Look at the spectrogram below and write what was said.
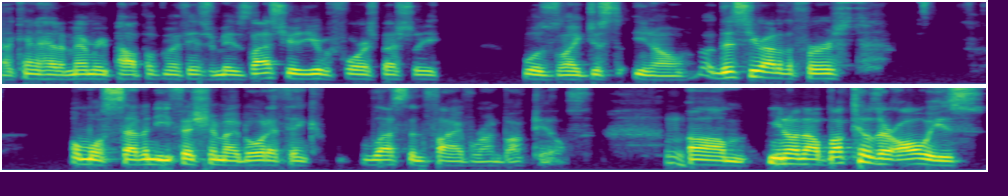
I kind of had a memory pop up in my face, or maybe it was last year, the year before, especially was like just you know this year out of the first almost seventy fish in my boat, I think less than five were on bucktails. Hmm. Um, you know, now bucktails are always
